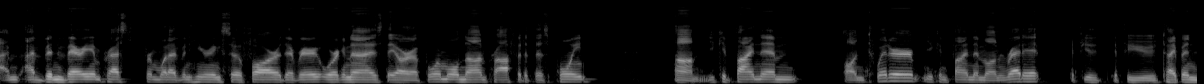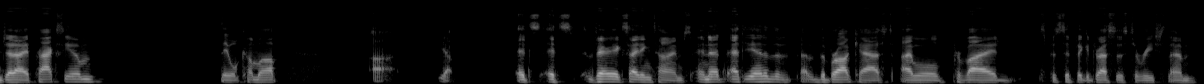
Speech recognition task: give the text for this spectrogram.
I'm, I've been very impressed from what I've been hearing so far. They're very organized. They are a formal nonprofit at this point. Um, you can find them on Twitter. You can find them on Reddit. If you if you type in Jedi Praxium, they will come up. Uh, yep, it's it's very exciting times. And at, at the end of the of the broadcast, I will provide specific addresses to reach them.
